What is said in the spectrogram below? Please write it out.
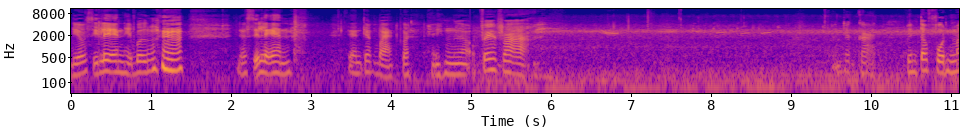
เดี๋ยวสิแลนให้เบิงเดี๋ยวสิแลน แลนจากบาทก่อนให้เหงือไฟฟ้าบรรยากาศเป็นตะฝนไหม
